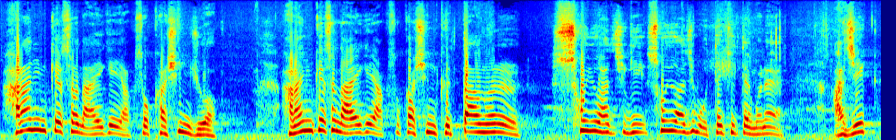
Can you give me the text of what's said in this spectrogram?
하나님께서 나에게 약속하신 유업, 하나님께서 나에게 약속하신 그 땅을 소유하지, 소유하지 못했기 때문에 아직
